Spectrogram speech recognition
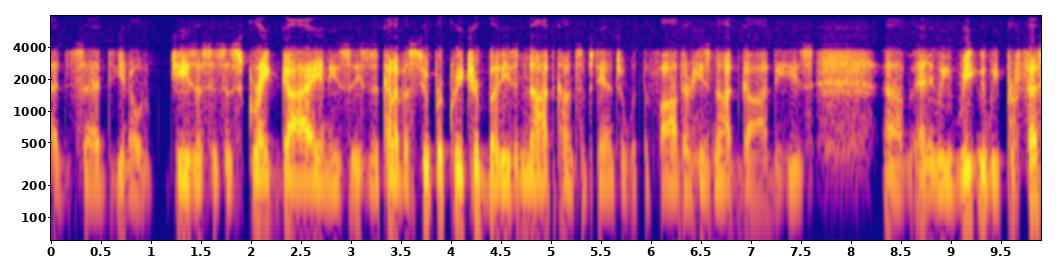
had said, you know, Jesus is this great guy and he's he's kind of a super creature, but he's not consubstantial with the Father. He's not God. He's um, and we re, we profess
